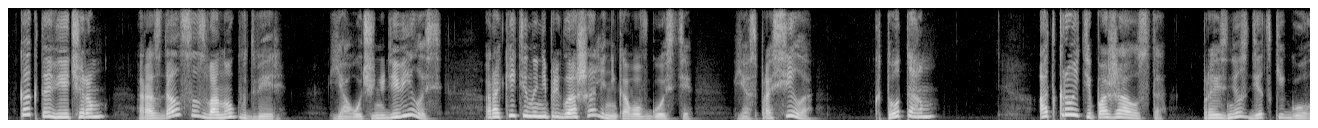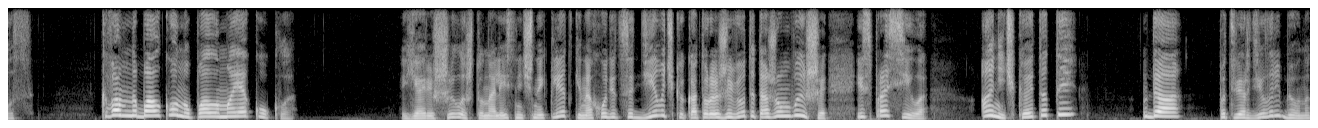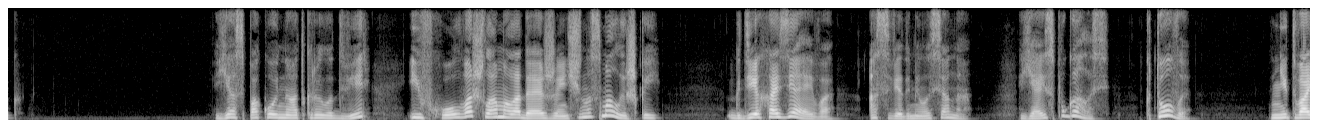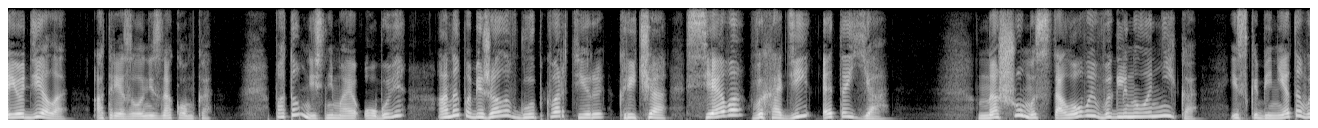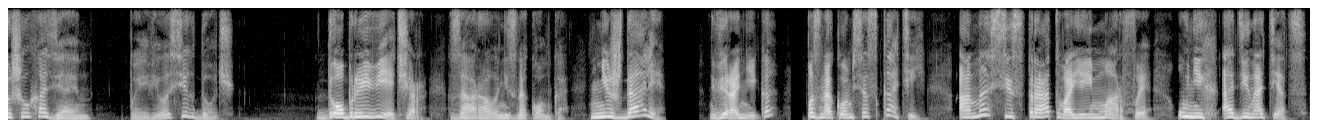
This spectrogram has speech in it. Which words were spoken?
Как-то вечером раздался звонок в дверь. Я очень удивилась. Ракетины не приглашали никого в гости. Я спросила, кто там? «Откройте, пожалуйста», — произнес детский голос. «К вам на балкон упала моя кукла». Я решила, что на лестничной клетке находится девочка, которая живет этажом выше, и спросила, «Анечка, это ты?» «Да», — подтвердил ребенок. Я спокойно открыла дверь, и в холл вошла молодая женщина с малышкой. «Где хозяева?» — осведомилась она. Я испугалась. «Кто вы?» «Не твое дело», — отрезала незнакомка. Потом, не снимая обуви, она побежала вглубь квартиры, крича «Сева, выходи, это я!». На шум из столовой выглянула Ника. Из кабинета вышел хозяин. Появилась их дочь. «Добрый вечер!» — заорала незнакомка. «Не ждали? Вероника, познакомься с Катей. Она сестра твоей Марфы. У них один отец».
